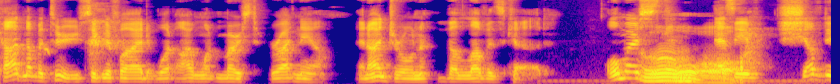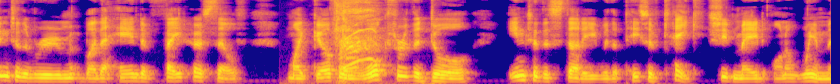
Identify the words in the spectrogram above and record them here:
Card number two signified what I want most right now, and I'd drawn the Lover's card. Almost Oh. as if shoved into the room by the hand of fate herself, my girlfriend walked through the door into the study with a piece of cake she'd made on a whim.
